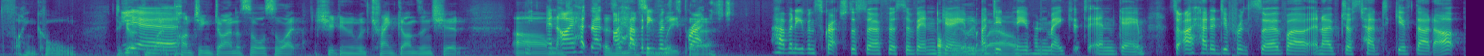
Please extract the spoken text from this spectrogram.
fucking cool. To go from like punching dinosaurs to like shooting them with trank guns and shit. Um, and I had that. I haven't even leap there. Haven't even scratched the surface of Endgame. Oh, really? I didn't even make it to Endgame. So I had a different server, and I've just had to give that up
